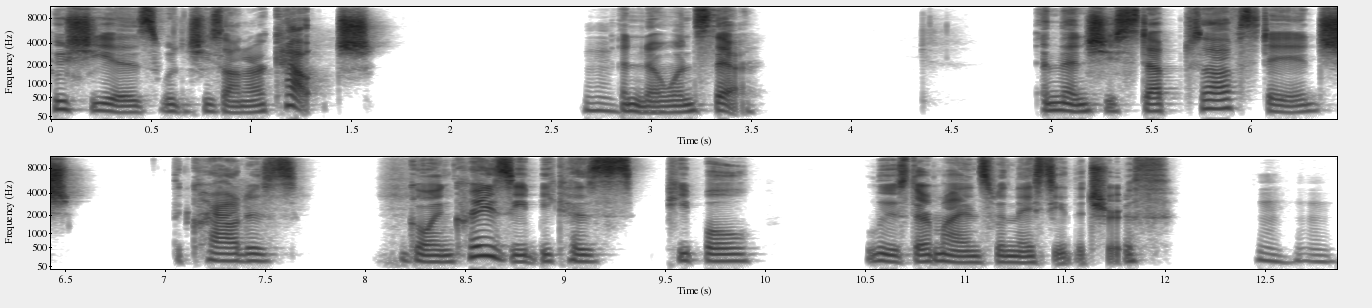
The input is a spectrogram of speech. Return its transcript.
who she is when she's on our couch and no one's there. And then she steps off stage. The crowd is going crazy because people lose their minds when they see the truth Mhm.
